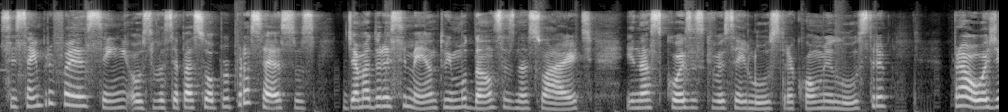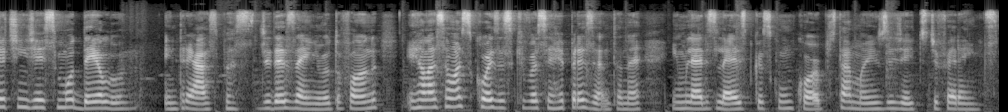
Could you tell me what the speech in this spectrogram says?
se sempre foi assim ou se você passou por processos de amadurecimento e mudanças na sua arte e nas coisas que você ilustra, como ilustra, para hoje atingir esse modelo, entre aspas, de desenho. Eu tô falando em relação às coisas que você representa, né? Em mulheres lésbicas com corpos, tamanhos e jeitos diferentes.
